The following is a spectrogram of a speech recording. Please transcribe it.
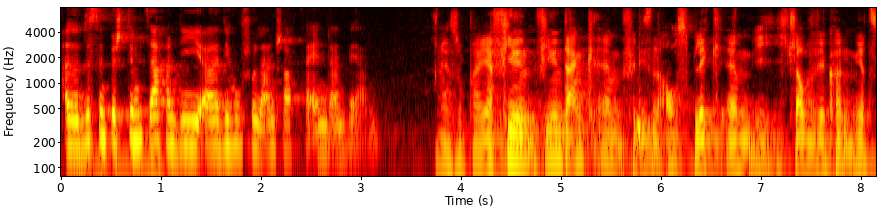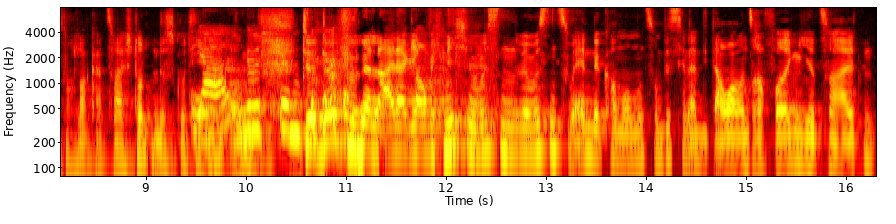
Also das sind bestimmt Sachen, die äh, die Hochschullandschaft verändern werden. Ja, super. Ja, vielen, vielen Dank ähm, für diesen Ausblick. Ähm, ich, ich, glaube, wir könnten jetzt noch locker zwei Stunden diskutieren. Ja, ähm, bestimmt. Dürfen wir leider, glaube ich, nicht. Wir müssen, wir müssen zu Ende kommen, um uns so ein bisschen an die Dauer unserer Folgen hier zu halten.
